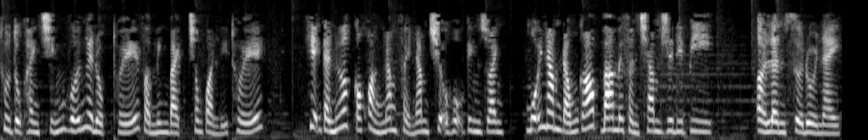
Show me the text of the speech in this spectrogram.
thủ tục hành chính với người nộp thuế và minh bạch trong quản lý thuế. Hiện cả nước có khoảng 5,5 triệu hộ kinh doanh, mỗi năm đóng góp 30% GDP, ở lần sửa đổi này,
